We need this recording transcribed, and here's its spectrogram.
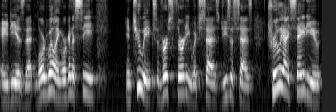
AD is that, Lord willing, we're going to see in two weeks, verse 30, which says, Jesus says, Truly I say to you,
